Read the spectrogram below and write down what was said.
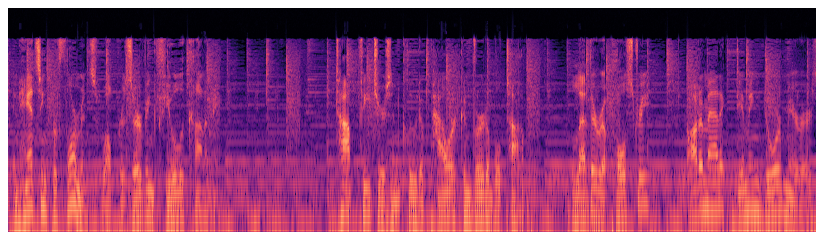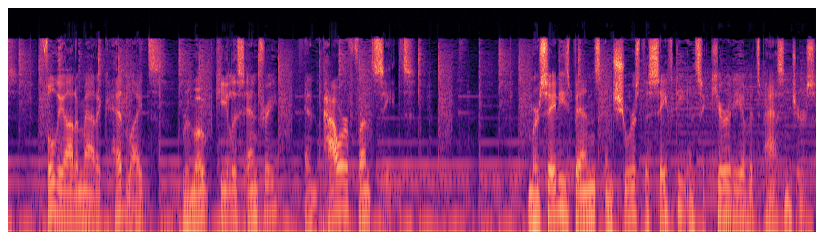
enhancing performance while preserving fuel economy. Top features include a power convertible top, leather upholstery, automatic dimming door mirrors, fully automatic headlights, remote keyless entry, and power front seats. Mercedes-Benz ensures the safety and security of its passengers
